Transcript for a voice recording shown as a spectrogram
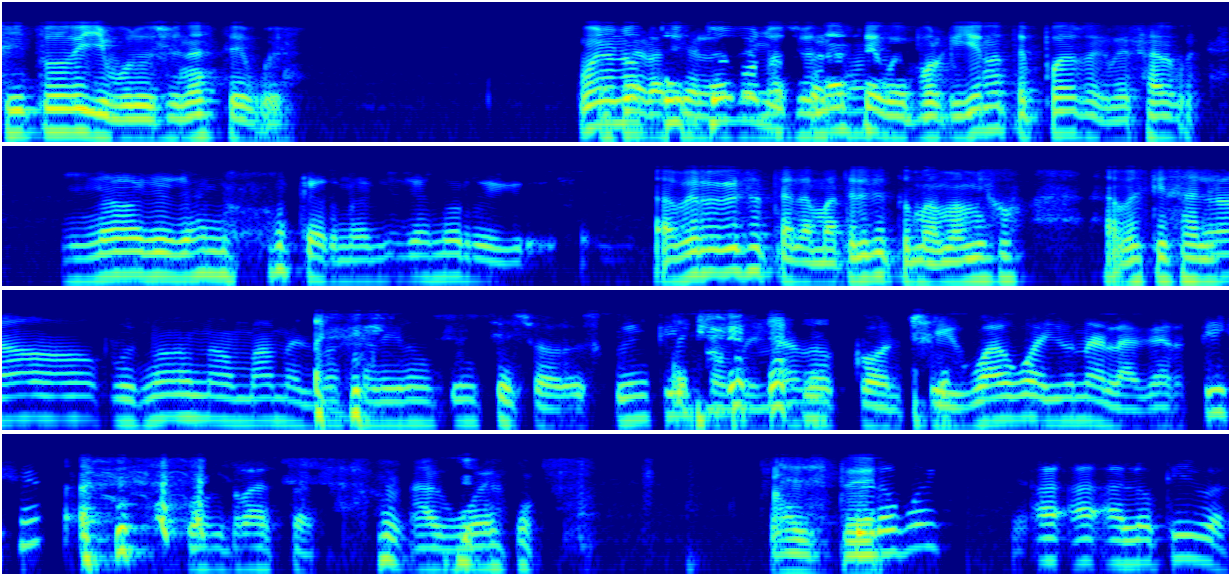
Sí, tú evolucionaste, güey. Bueno, no, tú, evolucionaste, güey, porque ya no te puedes regresar, güey. No, yo ya no, carnal, yo ya no regreso. A ver, regrésate a la matriz de tu mamá, mijo. A ver qué sale. No, pues no, no mames, va a salir un pinche squinkle combinado con chihuahua y una lagartija con raza, a huevo. Este... Pero, güey, a, a, a lo que iba.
